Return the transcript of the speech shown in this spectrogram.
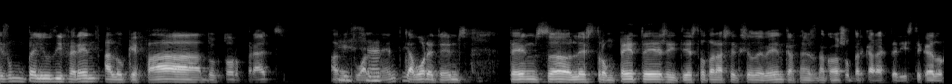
és un peliu diferent a lo que fa Doctor Prats habitualment, Exacte. que a veure, tens, tens uh, les trompetes i tens tota la secció de vent, que al final és una cosa supercaracterística de,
